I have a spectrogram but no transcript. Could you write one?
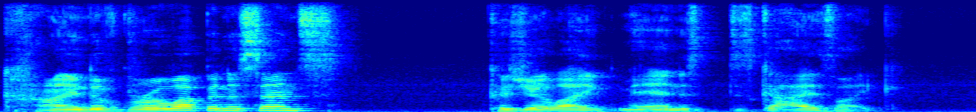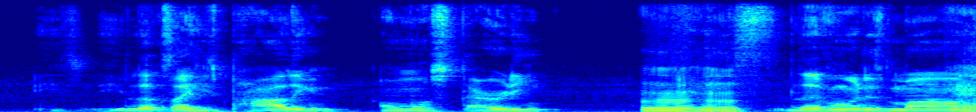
kind of grow up in a sense, because you're like, man, this this guy is like, he's, he looks like he's probably almost thirty. and He's living with his mom.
